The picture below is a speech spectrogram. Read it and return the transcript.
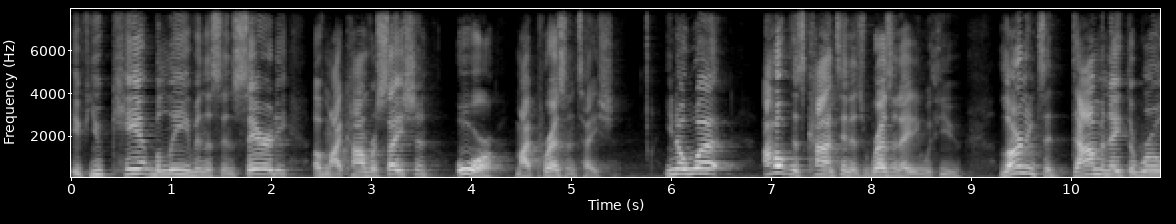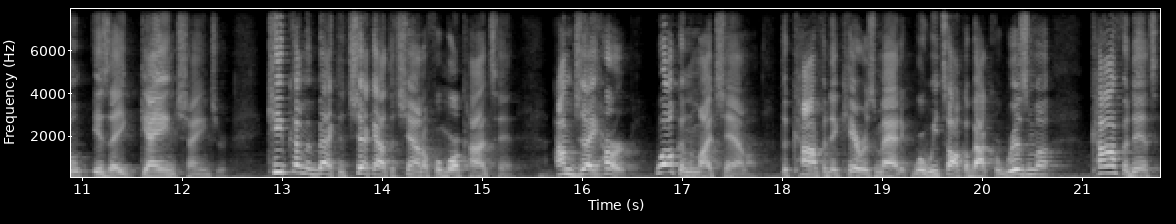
if you can't believe in the sincerity of my conversation or my presentation. You know what? I hope this content is resonating with you. Learning to dominate the room is a game changer. Keep coming back to check out the channel for more content. I'm Jay Hurt. Welcome to my channel, The Confident Charismatic, where we talk about charisma, confidence,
